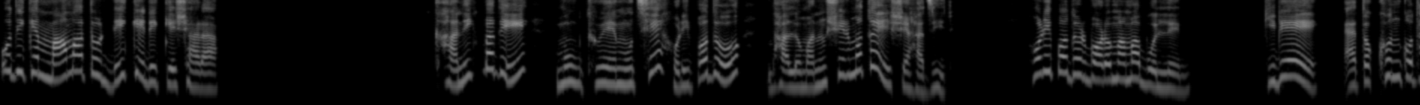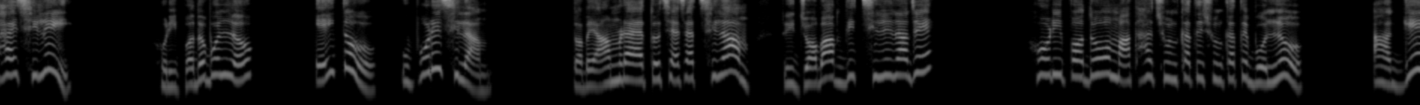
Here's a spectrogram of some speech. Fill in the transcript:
ওদিকে মামা তো ডেকে ডেকে সারা। খানিক বাদে মুখ ধুয়ে মুছে হরিপদ ভালো মানুষের মতো এসে হাজির। হরিপদর বড় মামা বললেন, কিরে, এতক্ষণ কোথায় ছিলি? হরিপদ বলল, এই তো, উপরে ছিলাম। তবে আমরা এত চেঁচাচ্ছিলাম, তুই জবাব দিচ্ছিলি না যে? হরিপদ মাথা চুলকাতে চুলকাতে বলল, আগে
